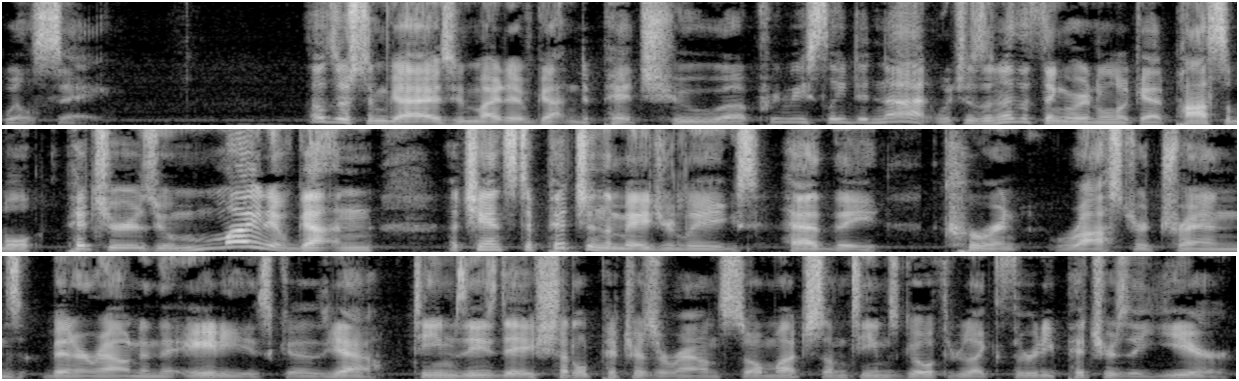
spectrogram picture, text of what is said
we'll say. Those are some guys who might have gotten to pitch who uh, previously did not, which is another thing we're going to look at. Possible pitchers who might have gotten a chance to pitch in the major leagues had the current roster trends been around in the 80s. Because, yeah, teams these days shuttle pitchers around so much. Some teams go through like 30 pitchers a year.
